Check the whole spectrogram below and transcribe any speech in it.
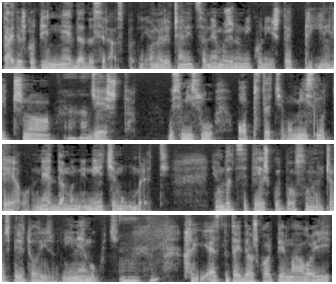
taj deo škorpije ne da da se raspadne. I ona rečenica ne može nam niko ništa je prilično Aha. dješta. U smislu, opstaćemo, mi smo telo, ne damo, nećemo umreti. I onda se teško, doslovno rečeno, spiritualizuje. Nije nemoguće. Uh -huh. Ali jeste taj deo škorpije malo i,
